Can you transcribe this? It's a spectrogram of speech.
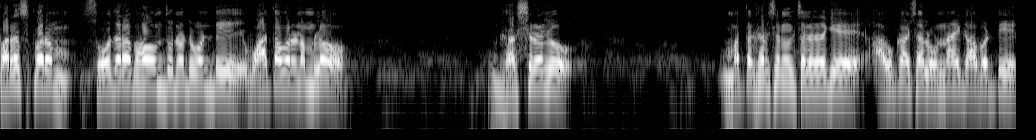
పరస్పరం సోదరభావంతో ఉన్నటువంటి వాతావరణంలో ఘర్షణలు మత ఘర్షణలు చెలరగే అవకాశాలు ఉన్నాయి కాబట్టి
